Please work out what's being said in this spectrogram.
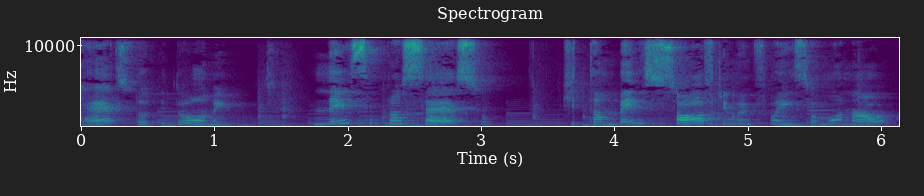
retos do abdômen, nesse processo, que também sofre uma influência hormonal,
